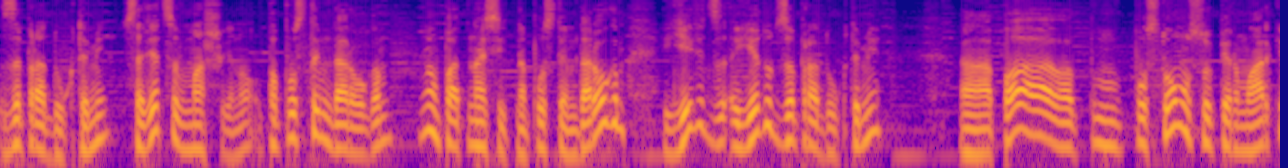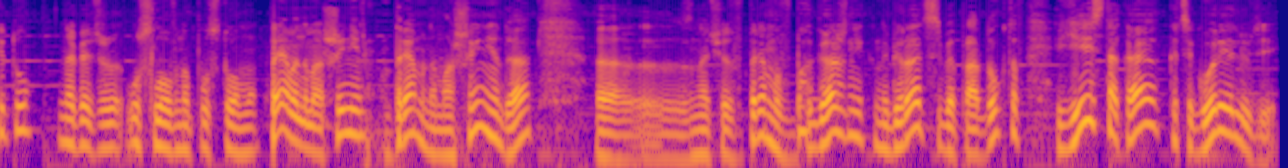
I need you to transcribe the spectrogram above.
за продуктами, садятся в машину по пустым дорогам, ну, по относительно пустым дорогам, едет, едут за продуктами а, по пустому супермаркету, опять же, условно пустому. Прямо на машине? Прямо на машине, да. Э, значит, прямо в багажник набирать себе продуктов. Есть такая категория людей.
